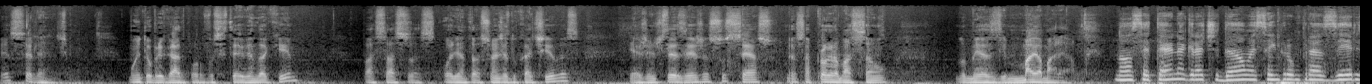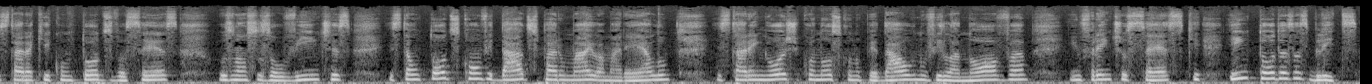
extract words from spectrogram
Excelente. Muito obrigado por você ter vindo aqui, passar suas orientações educativas e a gente deseja sucesso nessa programação do mês de Maio Amarelo. Nossa eterna gratidão, é sempre um prazer estar aqui com todos vocês, os nossos ouvintes. Estão todos convidados para o Maio Amarelo. Estarem hoje conosco no pedal, no Vila Nova, em frente ao Sesc e em todas as blitz.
